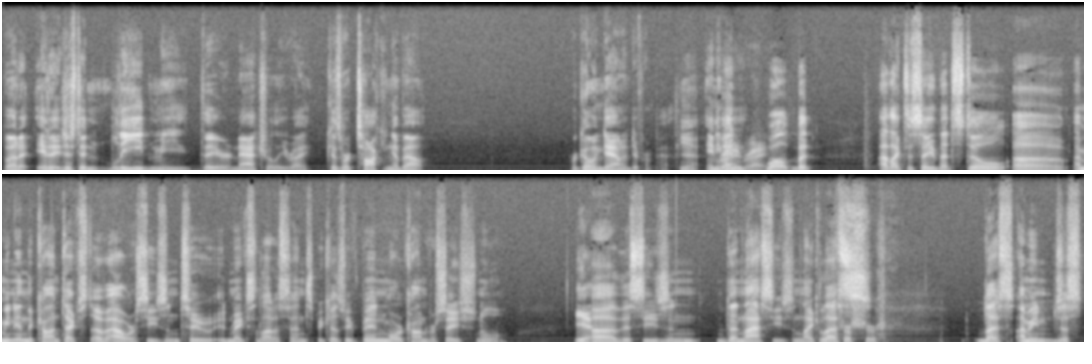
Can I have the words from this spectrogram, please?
but it, it just didn't lead me there naturally, right? Because we're talking about we're going down a different path. Yeah. Anyway, Right, And- right. Well, but I'd like to say that still, uh, I mean, in the context of our season two, it makes a lot of sense because we've been more conversational yeah, uh, this season than last season. Like less, For sure. less. I mean, just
